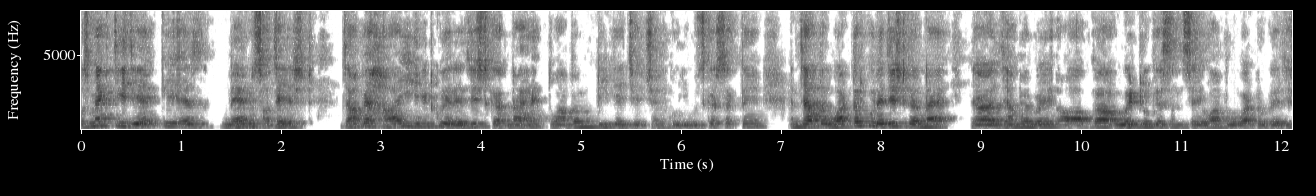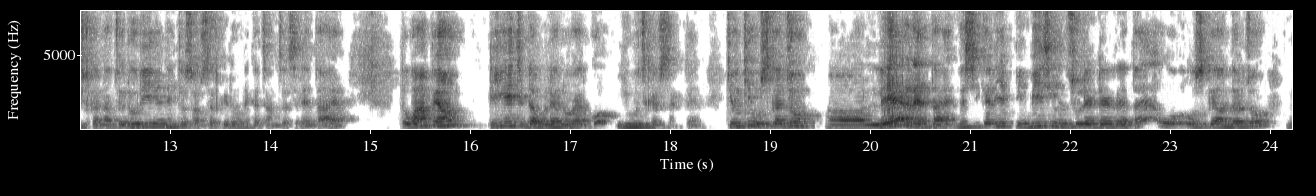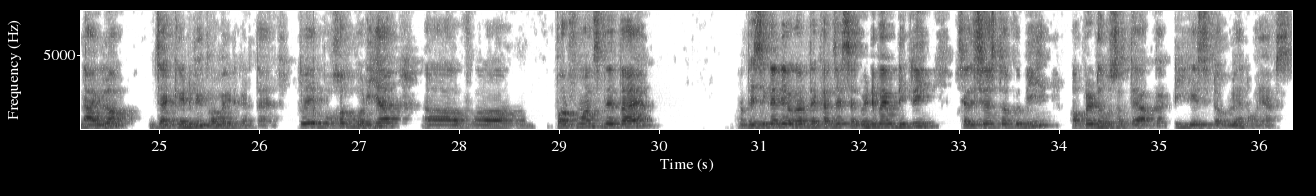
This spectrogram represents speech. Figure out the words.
उसमें एक चीज़ है कि एज नेम सजेस्ट जहाँ पे हाई हीट को रेजिस्ट करना है तो वहाँ पे हम टी एच एच एन को यूज़ कर सकते हैं। एंड जहाँ पे वाटर को रेजिस्ट करना है जहाँ पे आपका वेट लोकेशन से वहाँ पे वाटर को रेजिस्ट करना ज़रूरी है, नहीं तो शॉर्ट सर्किट होने का चांसेस रहता है। तो वहाँ पे हम T H W N wire को यूज़ कर सकते हैं, क्योंकि उसका जो लेयर रहता है बेसिकली पीबीसी इंसुलेटेड रहता है, वो उसके अंदर जो नाइलॉन जैकेट भी प्रोवाइड करता है। तो ये बहुत बढ़िया परफॉर्मेंस देता है। बेसिकली अगर देखा जाए 75 डिग्री सेल्सियस तक भी ऑपरेट हो सकता है आपका T H W N wires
